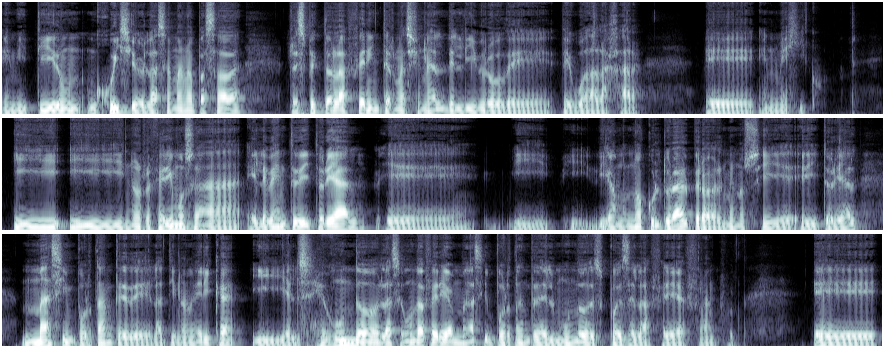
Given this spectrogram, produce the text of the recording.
emitir un, un juicio la semana pasada respecto a la Feria Internacional del Libro de, Guadalajara eh, en México. Y, nos referimos a el evento editorial eh, y, digamos no cultural, pero al menos sí editorial más importante de Latinoamérica y el segundo, la segunda feria más importante del mundo después de la feria de Frankfurt. Eh,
